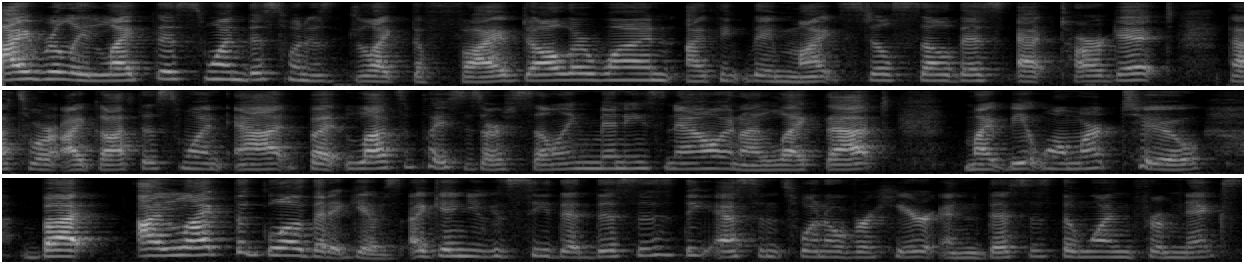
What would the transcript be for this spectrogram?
I really like this one. This one is like the $5 one. I think they might still sell this at Target. That's where I got this one at, but lots of places are selling minis now and I like that. Might be at Walmart too, but I like the glow that it gives. Again, you can see that this is the Essence one over here and this is the one from NYX.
